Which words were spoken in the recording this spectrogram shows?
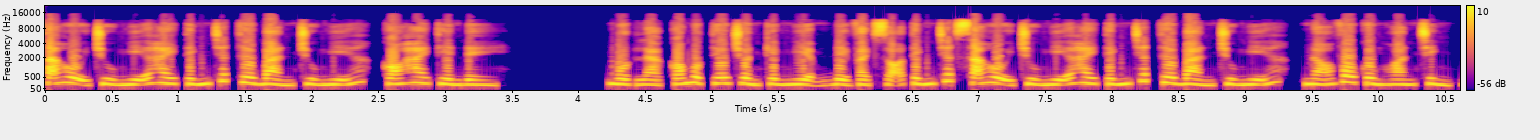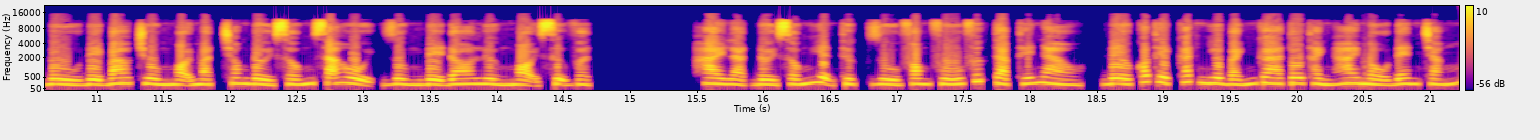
xã hội chủ nghĩa hay tính chất tư bản chủ nghĩa, có hai tiền đề. Một là có một tiêu chuẩn kiểm nghiệm để vạch rõ tính chất xã hội chủ nghĩa hay tính chất tư bản chủ nghĩa, nó vô cùng hoàn chỉnh, đủ để bao trùm mọi mặt trong đời sống xã hội, dùng để đo lường mọi sự vật. Hai là đời sống hiện thực dù phong phú phức tạp thế nào, đều có thể cắt như bánh ga tô thành hai màu đen trắng,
